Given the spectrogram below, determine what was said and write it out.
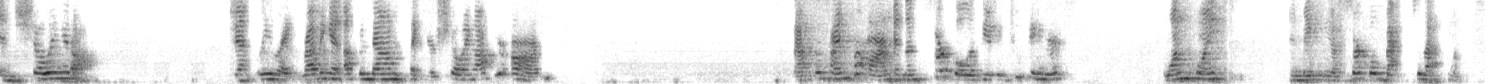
and showing it off. Gently like rubbing it up and down. It's like you're showing off your arm. That's a sign for arm. And then circle is using two fingers, one point, and making a circle back to that point.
